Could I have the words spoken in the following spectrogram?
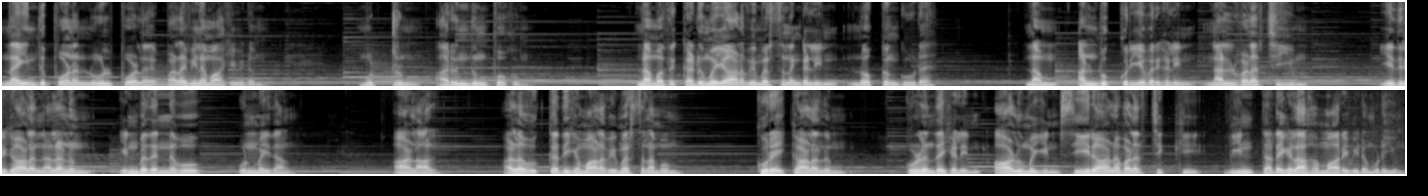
நைந்து போன நூல் போல பலவீனமாகிவிடும் முற்றும் அருந்தும் போகும். நமது கடுமையான விமர்சனங்களின் நோக்கங்கூட நம் அன்புக்குரியவர்களின் நல்வளர்ச்சியும் எதிர்கால நலனும் என்பதென்னவோ உண்மைதான். ஆனால் அளவுக்கதிகமான விமர்சனமும் குறைக்காணலும் குழந்தைகளின் ஆளுமையின் சீரான வளர்ச்சிக்கு வீண் தடைகளாக மாறிவிட முடியும்.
